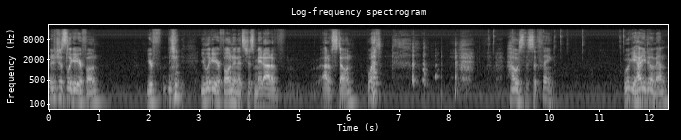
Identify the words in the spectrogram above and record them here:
Just look at your phone. Your you look at your phone and it's just made out of out of stone. What? how is this a thing? Woogie, how you doing, man?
